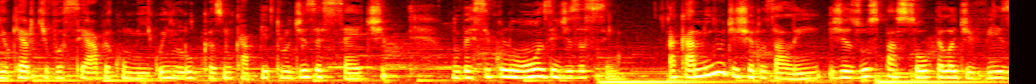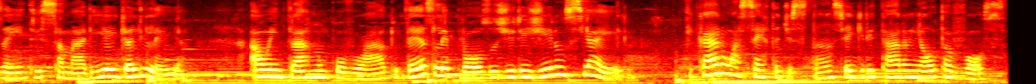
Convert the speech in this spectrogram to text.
E eu quero que você abra comigo em Lucas, no capítulo 17, no versículo 11, diz assim: A caminho de Jerusalém, Jesus passou pela divisa entre Samaria e Galiléia. Ao entrar num povoado, dez leprosos dirigiram-se a ele. Ficaram a certa distância e gritaram em alta voz:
